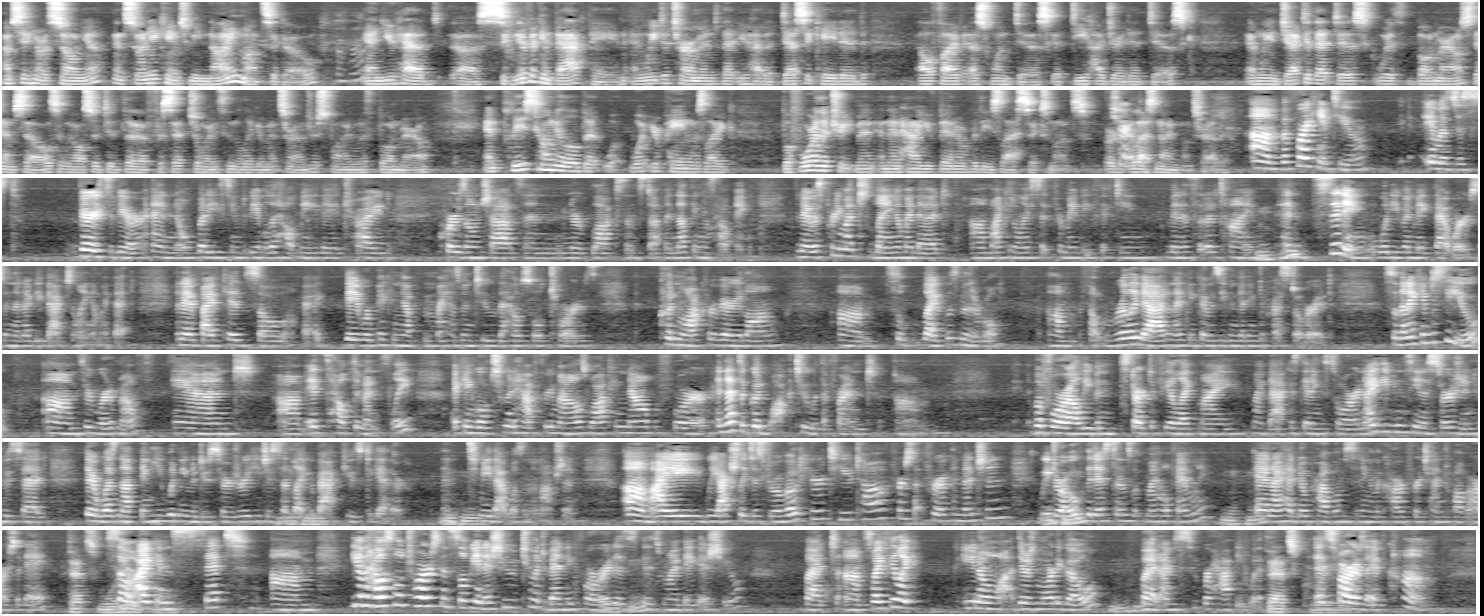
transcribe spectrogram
I'm sitting here with Sonia, and Sonia came to me nine months ago, Mhm. and you had uh, significant back pain, and we determined that you had a desiccated L5S1 disc, a dehydrated disc, and we injected that disc with bone marrow stem cells, and we also did the facet joints and the ligaments around your spine with bone marrow. And please tell me a little bit what, what your pain was like before the treatment, and then how you've been over these last six months, or Sure. last nine months rather. Um, before I came to you, it was just very severe, and nobody seemed to be able to help me. They had tried cortisone shots and nerve blocks and stuff, and nothing was helping. And I was pretty much laying on my bed. Um, I could only sit for maybe 15 minutes at a time, Mhm. and sitting would even make that worse. And then I'd be back to laying on my bed. And I have five kids, so I, they were picking up my husband too the household chores. Couldn't walk for very long, um, so life was miserable. Um, I felt really bad, and I think I was even getting depressed over it. So then I came to see you um, through word of mouth, and um, it's helped immensely. I can go two and a half, three miles walking now before, and that's a good walk too with a friend. Um, before I'll even start to feel like my my back is getting sore, and I've even seen a surgeon who said there was nothing. He wouldn't even do surgery. He just said let your Mhm. back fuse together, and Mhm. to me that wasn't an option. Um, I we actually just drove out here to Utah for for a convention. We Mhm. drove the distance with my whole family, hmm and I had no problem sitting in the car for 10, 12 hours a day. That's wonderful. So I can sit. Um, you know, the household chores can still be an issue. Too much bending forward is, is my big issue. But um, so I feel like, you know, there's more to go, Mhm. but I'm super happy with That's great. as far as I've come.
